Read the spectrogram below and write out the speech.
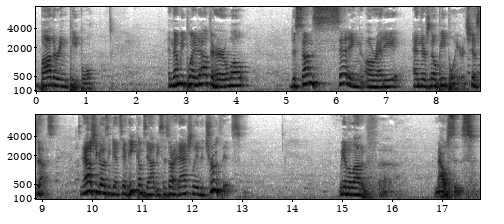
bothering people. And then we pointed out to her, well, the sun's setting already, and there's no people here. It's just us. So now she goes and gets him. He comes out and he says, all right, actually, the truth is, we have a lot of uh, mouses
